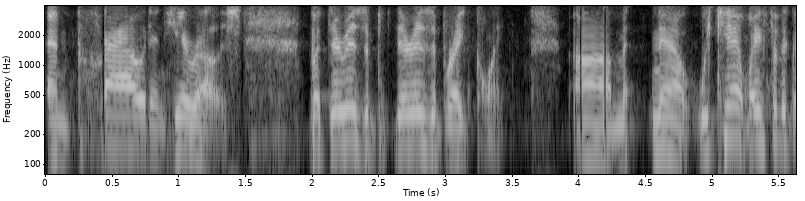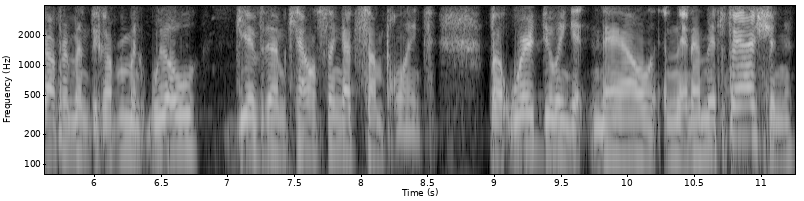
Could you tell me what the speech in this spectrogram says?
and proud and heroes, but there is a there is a break point. Um, now we can't wait for the government. The government will give them counseling at some point, but we're doing it now. And in Amit fashion,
